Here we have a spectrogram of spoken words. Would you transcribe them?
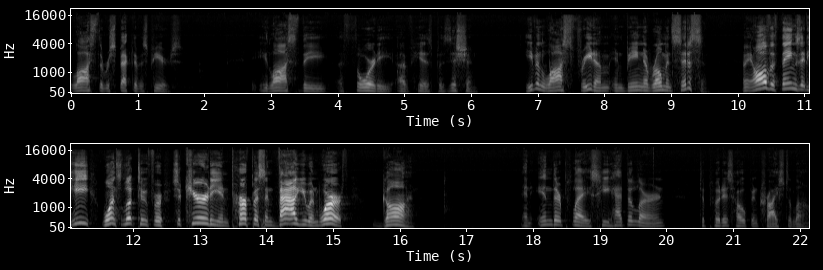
lost the respect of his peers. He lost the authority of his position. He even lost freedom in being a Roman citizen. I mean, all the things that he once looked to for security and purpose and value and worth, gone. And in their place, he had to learn to put his hope in Christ alone.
